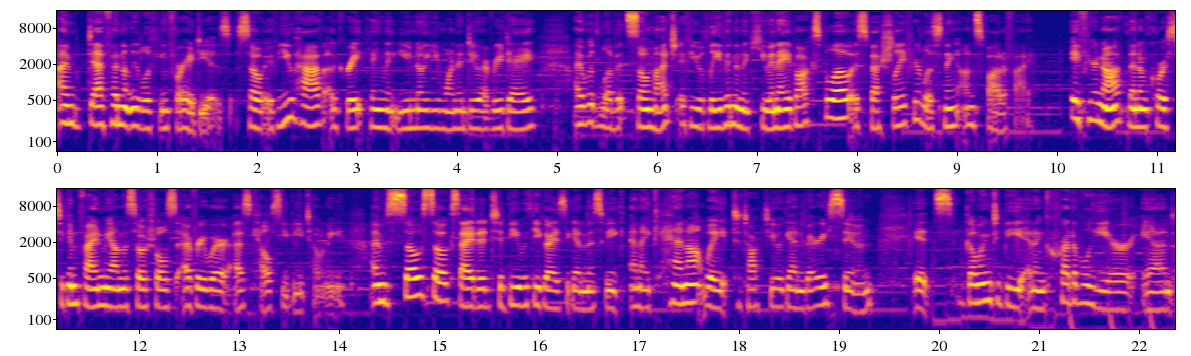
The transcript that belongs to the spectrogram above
I'm definitely looking for ideas. So if you have a great thing that you know you want to do every day, I would love it so much if you would leave it in the Q&A box below, especially if you're listening on Spotify. If you're not, then of course you can find me on the socials everywhere as Kelsey B. Toney. I'm so, so excited to be with you guys again this week, and I cannot wait to talk to you again very soon. It's going to be an incredible year, and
